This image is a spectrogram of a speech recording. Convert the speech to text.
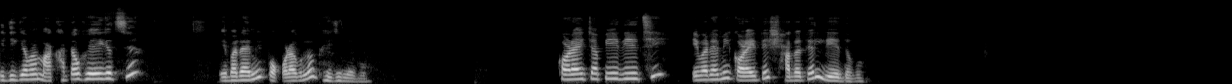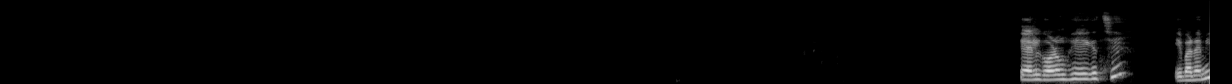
এদিকে আমার মাখাটাও হয়ে গেছে। এবারে আমি পকোড়াগুলো ভেজে নেব। কড়াই চাপিয়ে দিয়েছি। এবারে আমি কড়াইতে সাদা তেল দিয়ে দেবো। তেল গরম হয়ে গেছে। এবার আমি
